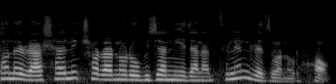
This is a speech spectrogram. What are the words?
ধরনের রাসায়নিক সরানোর অভিযান নিয়ে জানাচ্ছিলেন রেজওয়ানুল হক।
